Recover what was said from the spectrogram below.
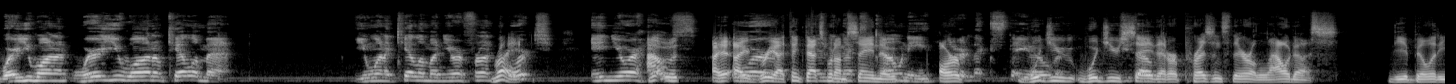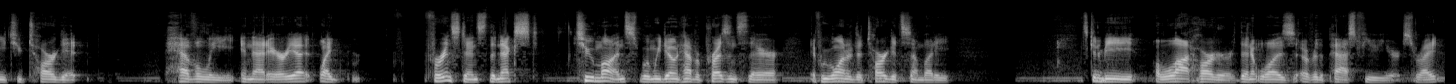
Where you want to where you want to kill them at. You want to kill them on your front Right. porch, in your house. I, I agree. I think that's what I'm saying. Though, Our- would over. you would you, You say that our presence there allowed us the ability to target heavily in that area? Like, for instance, the next two months when we don't have a presence there, if we wanted to target somebody, it's going to be a lot harder than it was over the past few years, right?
